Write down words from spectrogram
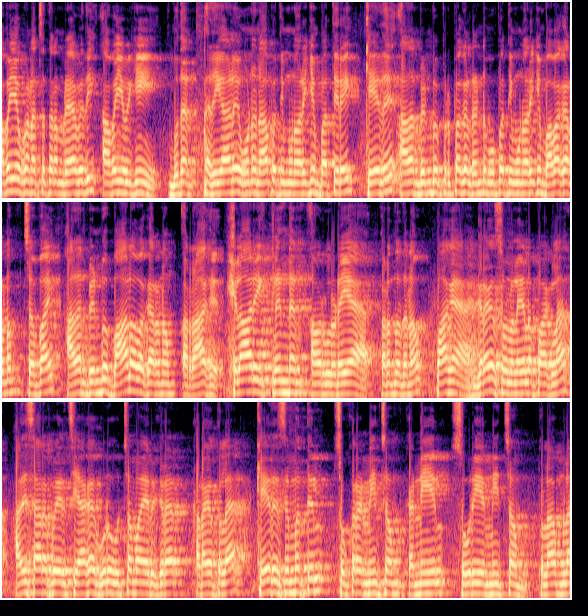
அவயோக நட்சத்திரம் ரேவதி அவயோகி புதன். அதிகாலை ஒன்று நாற்பத்தி மூணு வரைக்கும் பத்திரை கேது அதன் பின்பு பிற்பகல் ரெண்டு முப்பத்தி மூணு வரைக்கும் பவகரணம் செவ்வாய் அதன் பின்பு பாலவகரணம் ராகு. ஹிலாரி கிளின்டன் அவர்களுடைய பிறந்த தினம். வாங்க கிரக சூழ்நிலைகளை பார்க்கலாம். அதிசார பயிற்சியாக குரு உச்சமாக இருக்கிறார் கடகத்தில் கேது சிம்மத்தில் சுக்கரன் நீச்சம் கன்னியில் சூரியன் நீச்சம் துலாம்ல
